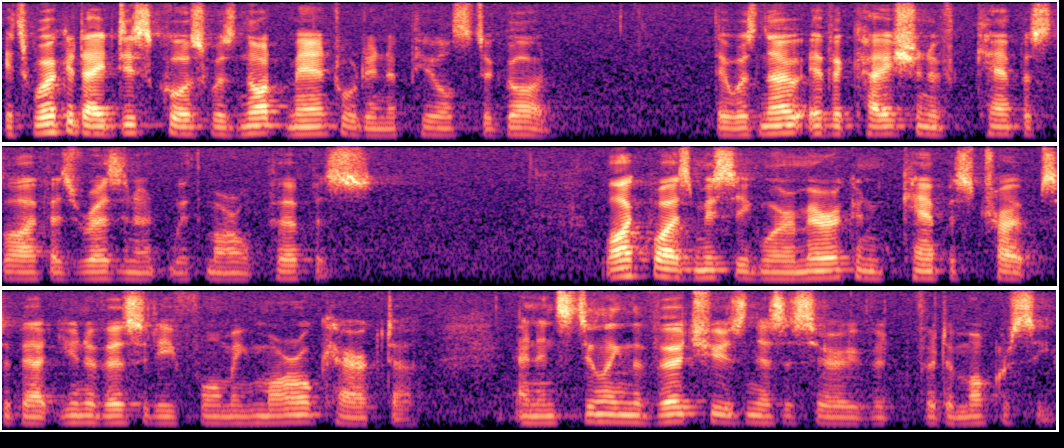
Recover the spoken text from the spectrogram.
Its workaday discourse was not mantled in appeals to God. There was no evocation of campus life as resonant with moral purpose. Likewise, missing were American campus tropes about university forming moral character and instilling the virtues necessary for democracy.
